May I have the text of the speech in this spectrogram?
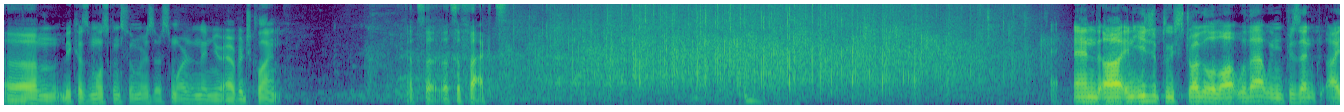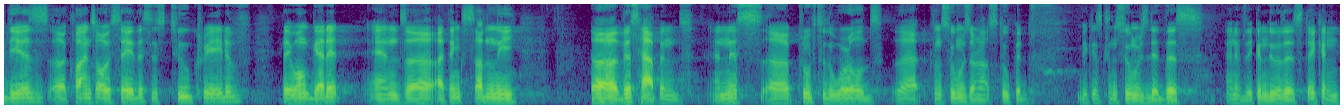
um, because most consumers are smarter than your average client. That's a, that's a fact. And uh, in Egypt, we struggle a lot with that. When we present ideas, uh, clients always say, this is too creative. They won't get it. And uh, I think suddenly uh, this happened. And this uh, proved to the world that consumers are not stupid because consumers did this. And if they can do this, they can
